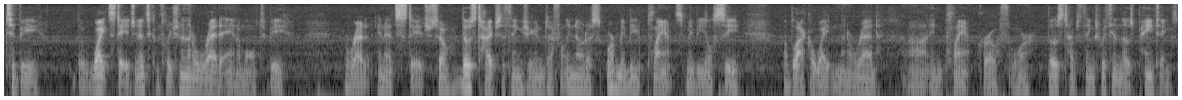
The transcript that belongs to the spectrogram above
to be the white stage in its completion, and then a red animal to be red in its stage. So those types of things you're going to definitely notice, or maybe plants. Maybe you'll see a black, a white, and then a red uh, in plant growth, or those types of things within those paintings.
